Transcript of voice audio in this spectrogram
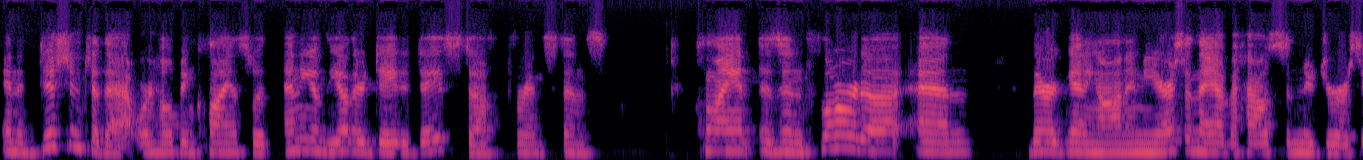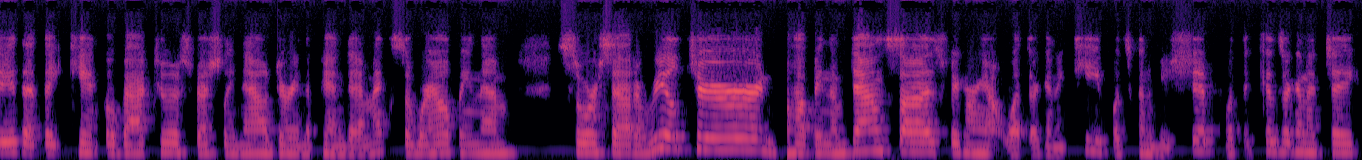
in addition to that, we're helping clients with any of the other day-to-day stuff. For instance, client is in Florida and they're getting on in years and they have a house in New Jersey that they can't go back to, especially now during the pandemic. So we're helping them source out a realtor, and helping them downsize, figuring out what they're going to keep, what's going to be shipped, what the kids are going to take,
